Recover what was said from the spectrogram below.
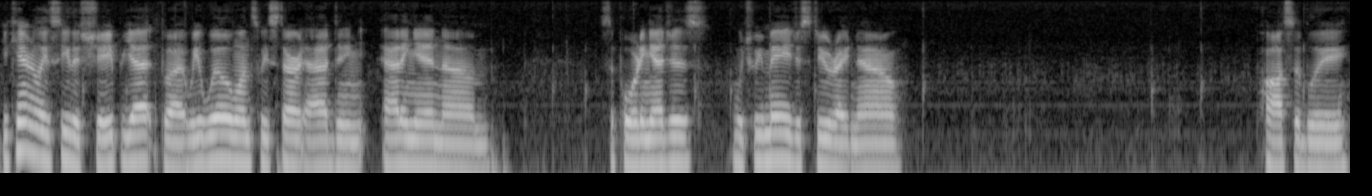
You can't really see the shape yet, but we will once we start adding adding in um, supporting edges, which we may just do right now. Possibly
